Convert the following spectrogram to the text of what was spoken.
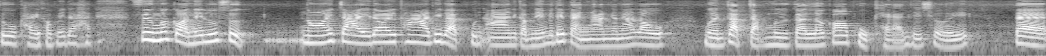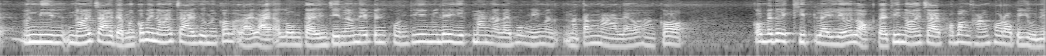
สู้ใครเขาไม่ได้ ซึ่งเมื่อก่อนเนี่ยรู้สึกน้อยใจด้อยค่าที่แบบคุณอากับเนไม่ได้แต่งงานกันนะ เราเหมือนกับจับมือกัน แล้วก็ผูกแขนเฉยๆ แต่มันมีน้อยใจแต่มันก็ไม่น้อยใจคือมันก็หลาย ๆ อารมณ์แต่จริงๆ แล้วเนเป็นคนที่ไม่ได้ยึดมั่นอะไรพวกนี้มามาตั้งนานแล้วค่ะก็ ก็ไม่ได้คิดอะไรเยอะหรอก แต่ที่น้อยใจเพราะบางครั้งพอเราไปอยู่ใน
